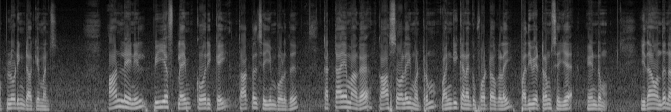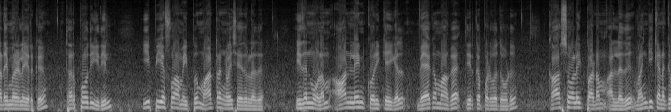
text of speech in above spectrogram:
அப்லோடிங் டாக்குமெண்ட்ஸ். ஆன்லைனில் பிஎஃப் கிளைம் கோரிக்கை தாக்கல் செய்யும் பொழுது கட்டாயமாக காசோலை மற்றும் வங்கி கணக்கு ஃபோட்டோக்களை பதிவேற்றம் செய்ய வேண்டும். இதான் வந்து நடைமுறையில் இருக்குது தற்போது இதில் இபிஎஃப்ஓ அமைப்பு மாற்றங்களை செய்துள்ளது. இதன் மூலம் ஆன்லைன் கோரிக்கைகள் வேகமாக தீர்க்கப்படுவதோடு காசோலை படம் அல்லது வங்கி கணக்கு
